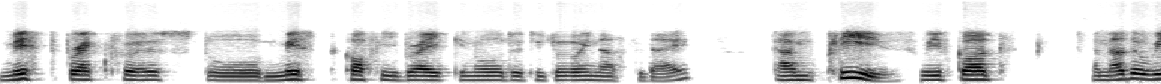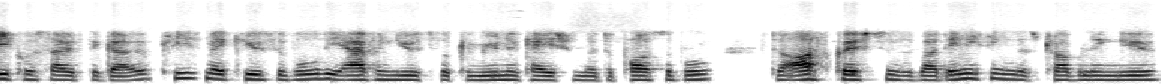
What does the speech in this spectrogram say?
missed breakfast or missed coffee break in order to join us today, um, please, we've got another week or so to go. Please make use of all the avenues for communication that are possible to ask questions about anything that's troubling you,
